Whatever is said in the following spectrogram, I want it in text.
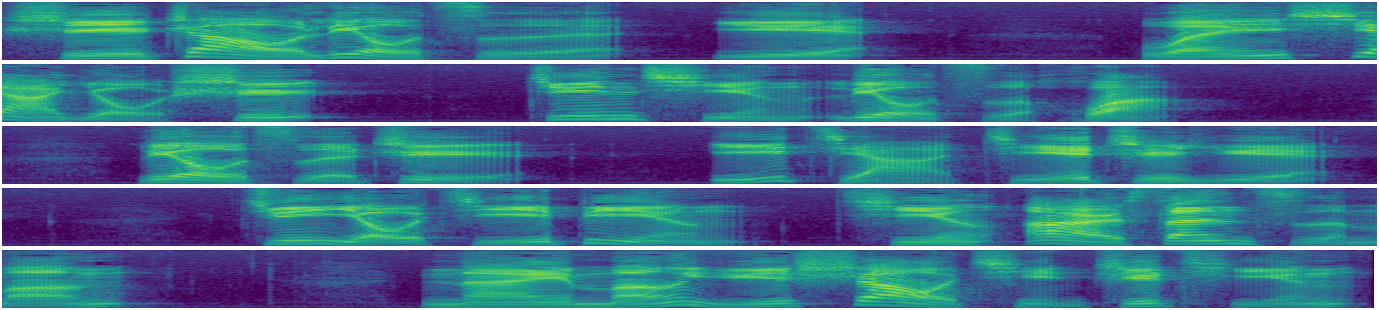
使召六子曰：“闻下有诗，君请六子画。”六子至，以甲节之曰：“君有疾病，请二三子蒙。”乃蒙于少寝之庭，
